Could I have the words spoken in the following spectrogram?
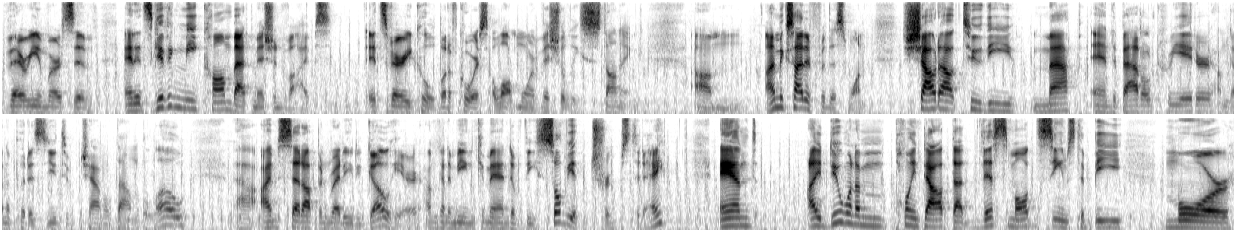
very immersive, and it's giving me combat mission vibes it's very cool, but of course, a lot more visually stunning. Um, I'm excited for this one. Shout out to the map and battle creator. I'm going to put his YouTube channel down below. Uh, I'm set up and ready to go here. I'm going to be in command of the Soviet troops today. And I do want to point out that this mod seems to be more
